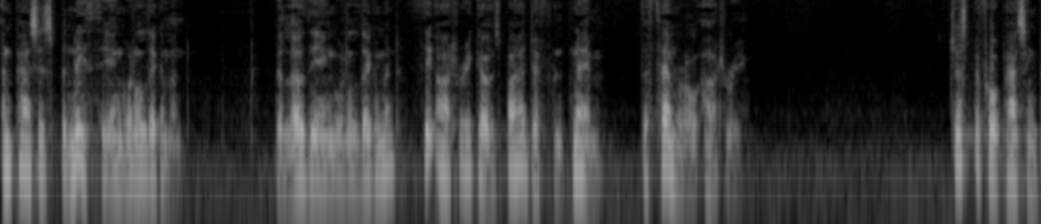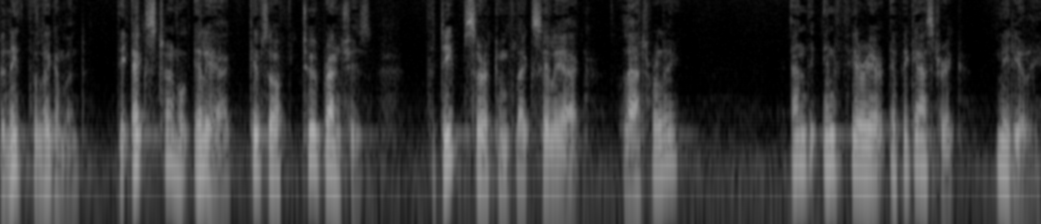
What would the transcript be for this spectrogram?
and passes beneath the inguinal ligament. Below the inguinal ligament, the artery goes by a different name, the femoral artery. Just before passing beneath the ligament, the external iliac gives off two branches, the deep circumflex iliac laterally and the inferior epigastric medially.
